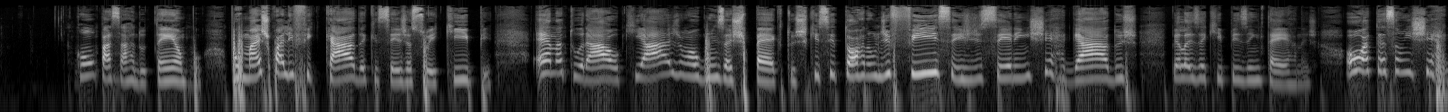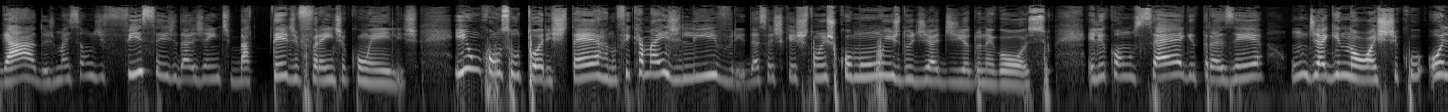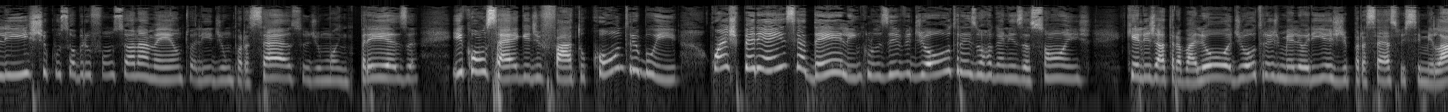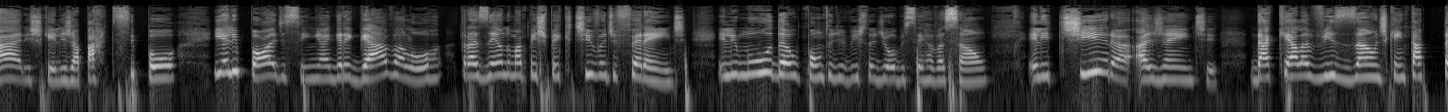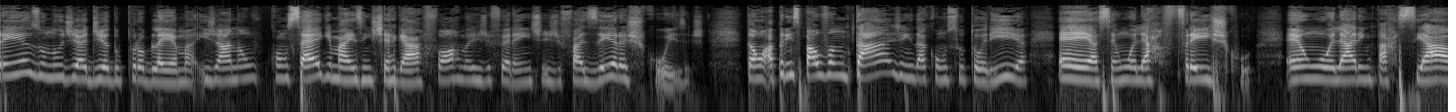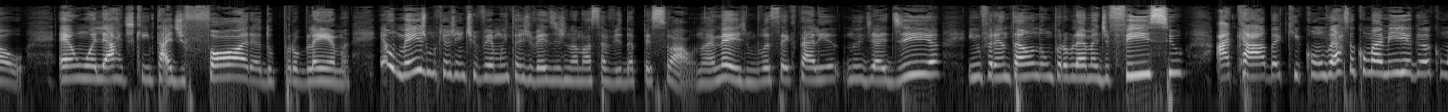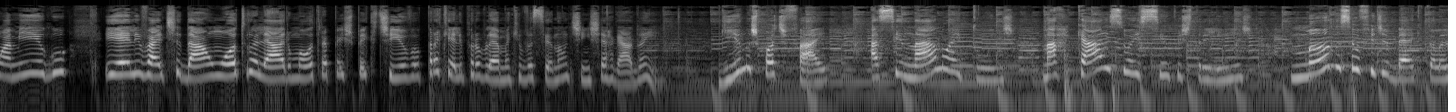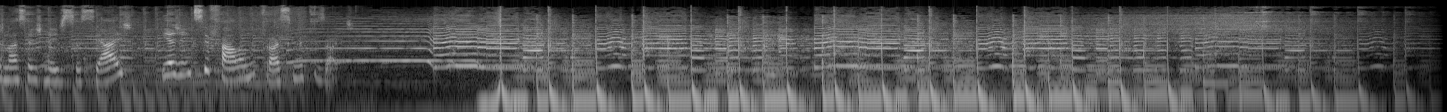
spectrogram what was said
com o passar do tempo, por mais qualificada que seja a sua equipe, é natural que hajam alguns aspectos que se tornam difíceis de serem enxergados pelas equipes internas. Ou até são enxergados, mas são difíceis da gente bater de frente com eles. E um consultor externo fica mais livre dessas questões comuns do dia a dia do negócio. Ele consegue trazer um diagnóstico holístico sobre o funcionamento ali de um processo, de uma empresa e consegue de fato contribuir com a experiência dele, inclusive de outras organizações que ele já trabalhou, de outras melhorias de processos similares que ele já participou, e ele pode sim agregar valor trazendo uma perspectiva diferente. Ele muda o ponto de vista de observação, ele tira a gente daquela visão de quem está preso no dia a dia do problema e já não consegue mais enxergar formas diferentes de fazer as coisas. Então, a principal vantagem da consultoria é essa: é um olhar fresco, é um olhar imparcial, é um olhar de quem está de fora do problema. É o mesmo que a gente vê muitas vezes na nossa vida pessoal, não é mesmo? Você que está ali no dia a dia enfrentando um problema difícil, acaba que conversa com uma amiga, com um amigo e ele vai te dar um outro olhar, uma outra perspectiva para aquele problema que você não tinha enxergado ainda. Guia no Spotify, assinar no iTunes, marcar as suas cinco estrelinhas, manda o seu feedback pelas nossas redes sociais e a gente se fala no próximo episódio.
